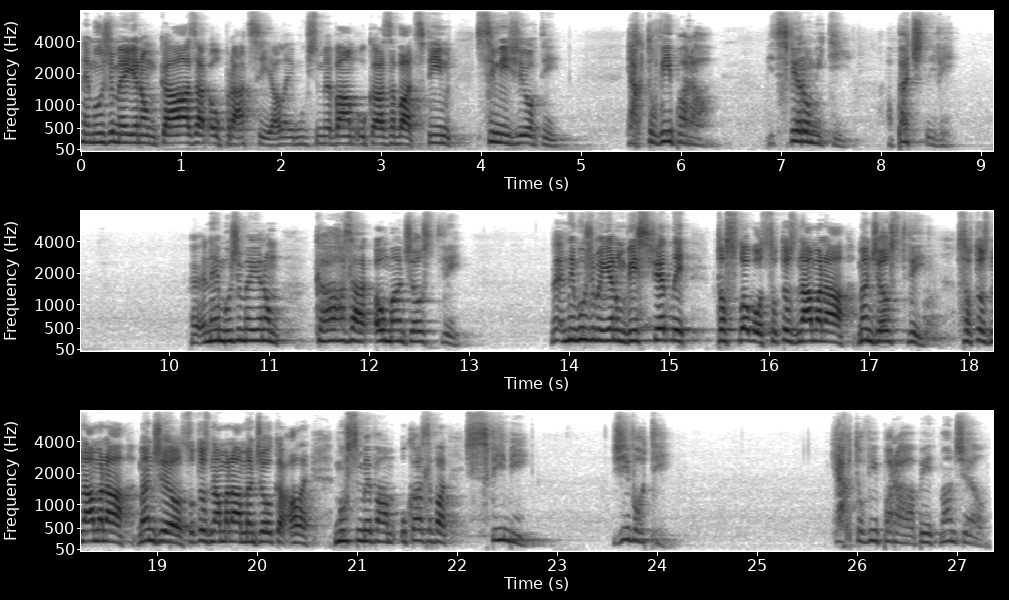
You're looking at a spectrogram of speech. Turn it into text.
Nemůžeme jenom kázat o práci, ale musíme vám ukazovat svým, svými životy, jak to vypadá. Být svěromitý a pečlivý. Nemůžeme jenom kázat o manželství. Nemůžeme jenom vysvětlit to slovo, co to znamená manželství, co to znamená manžel, co to znamená manželka, ale musíme vám ukazovat svými životy. Jak to vypadá být manžel?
